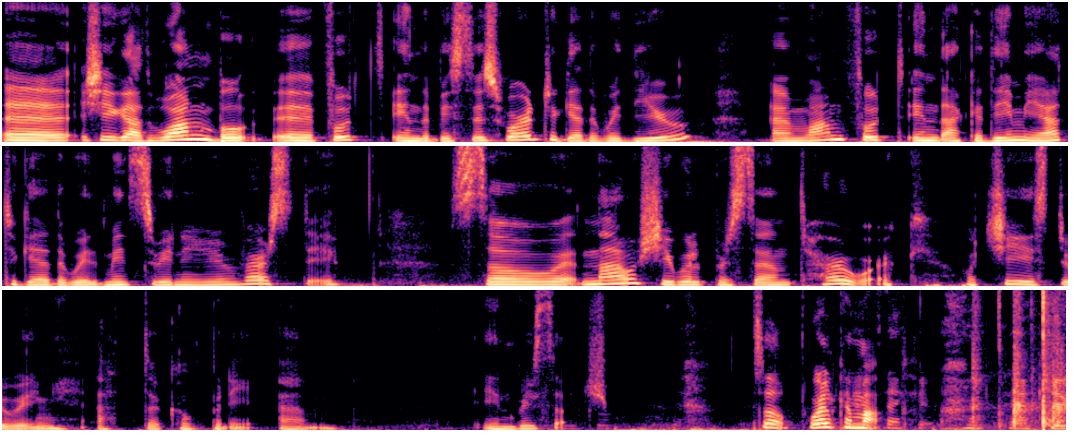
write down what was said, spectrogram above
Uh, she got one uh, foot in the business world together with you, and one foot in the academia together with Mid Sweden University. So now she will present her work, what she is doing at the company and in research. So welcome up. Thank you. Thank you.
